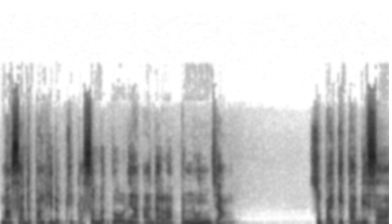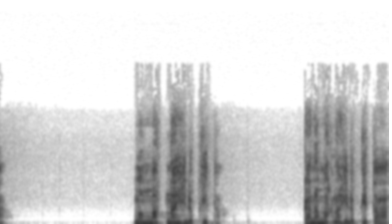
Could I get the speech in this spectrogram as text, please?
masa depan hidup kita sebetulnya adalah penunjang supaya kita bisa memaknai hidup kita. Karena makna hidup kita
